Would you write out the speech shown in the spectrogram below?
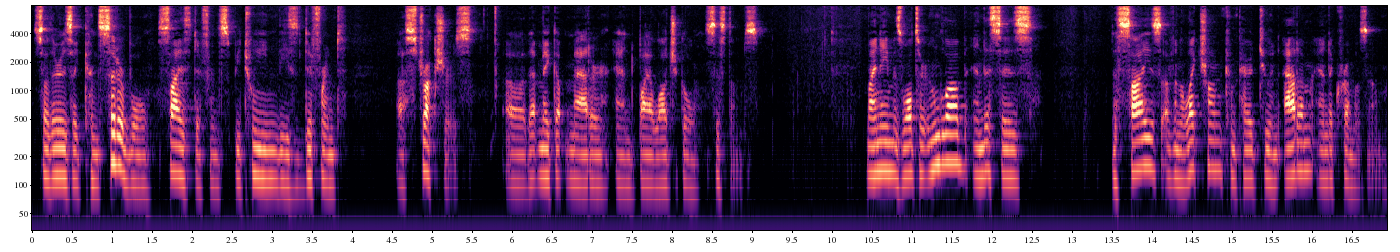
So there is a considerable size difference between these different uh, structures uh, that make up matter and biological systems. My name is Walter Unglaub, and this is the size of an electron compared to an atom and a chromosome.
